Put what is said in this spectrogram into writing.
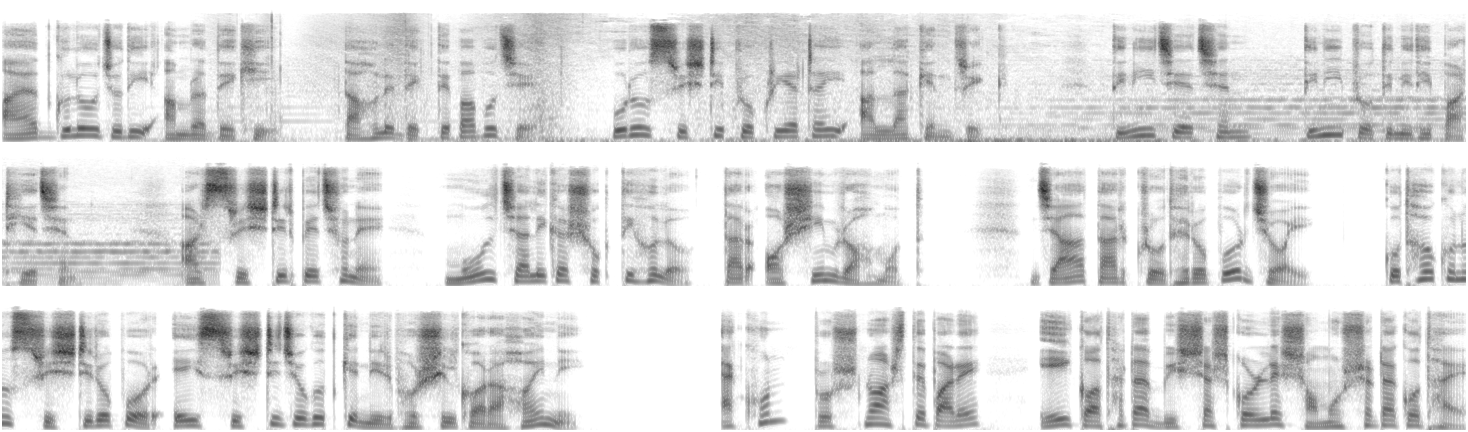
আয়াতগুলোও যদি আমরা দেখি তাহলে দেখতে পাব যে পুরো সৃষ্টি প্রক্রিয়াটাই আল্লাহ কেন্দ্রিক। তিনিই চেয়েছেন, তিনিই প্রতিনিধি পাঠিয়েছেন। আর সৃষ্টির পেছনে মূল চালিকা শক্তি হল তার অসীম রহমত, যা তার ক্রোধের ওপর জয়। কোথাও কোনো সৃষ্টির ওপর এই সৃষ্টিজগৎকে নির্ভরশীল করা হয়নি। এখন প্রশ্ন আসতে পারে, এই কথাটা বিশ্বাস করলে সমস্যাটা কোথায়?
